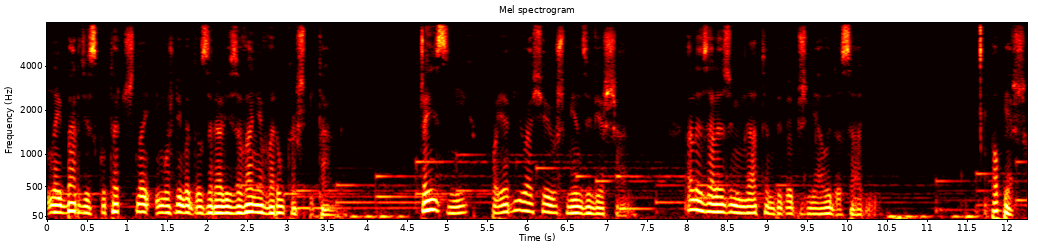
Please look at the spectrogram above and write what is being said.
najbardziej skuteczne i możliwe do zrealizowania w warunkach szpitalnych. Część z nich pojawiła się już między wierszami, ale zależy mi na tym, by wybrzmiały dosadniej. Po pierwsze,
